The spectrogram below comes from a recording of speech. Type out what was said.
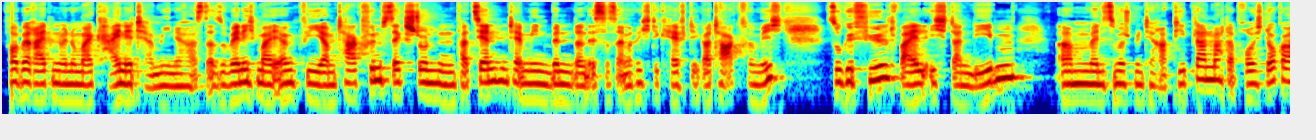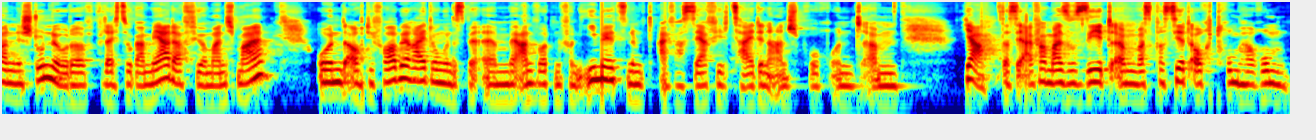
vorbereiten, wenn du mal keine Termine hast. Also wenn ich mal irgendwie am Tag fünf, sechs Stunden Patiententermin bin, dann ist das ein richtig heftiger Tag für mich. So gefühlt, weil ich daneben, ähm, wenn ich zum Beispiel einen Therapieplan mache, da brauche ich locker eine Stunde oder vielleicht sogar mehr dafür manchmal. Und auch die Vorbereitung und das Be ähm, Beantworten von E-Mails nimmt einfach sehr viel Zeit in Anspruch. Und ähm, ja, dass ihr einfach mal so seht, ähm, was passiert auch drumherum.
